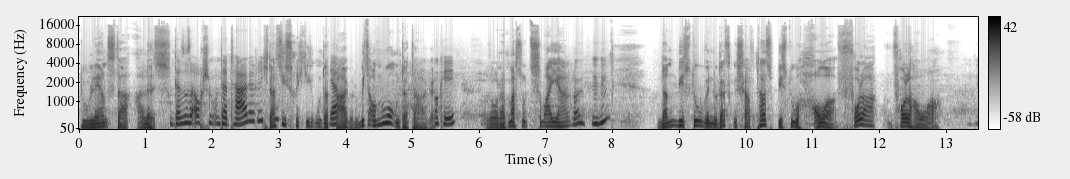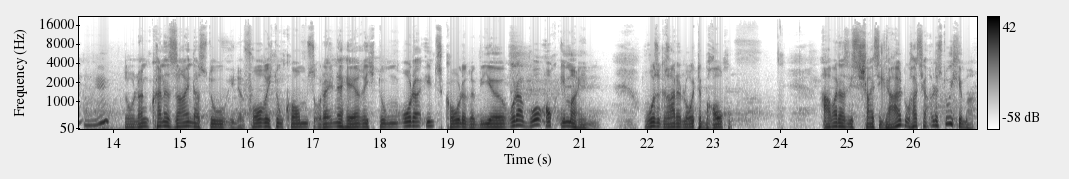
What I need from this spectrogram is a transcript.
Du lernst da alles. Und das ist auch schon unter Tage, richtig? Das ist richtig unter Ja. Tage. Du bist auch nur unter Tage. okay. So, das machst du zwei Jahre. Mhm. Dann bist du, wenn du das geschafft hast, bist du Hauer, voller Vollhauer. So, und dann kann es sein, dass du in eine Vorrichtung kommst oder in eine Herrichtung oder ins Kohlerevier oder wo auch immer hin, wo sie gerade Leute brauchen. Aber das ist scheißegal, du hast ja alles durchgemacht.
